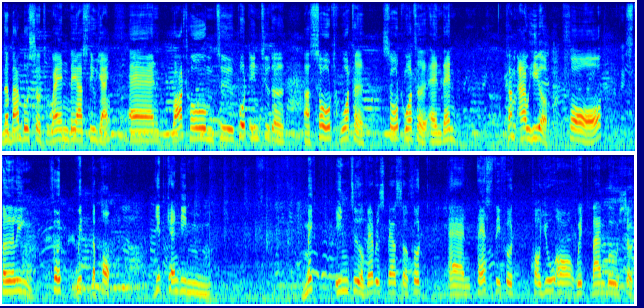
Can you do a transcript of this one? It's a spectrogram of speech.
the bamboo shoot when they are still young and brought home to put into the uh, salt water, salt water, and then come out here for stirring food with the pork. It can be m- made into a very special food and tasty food for you all with bamboo shoot.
